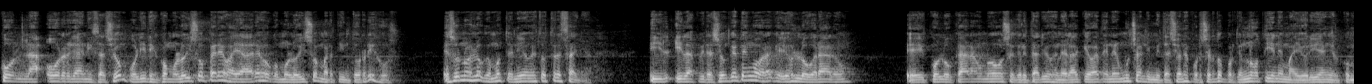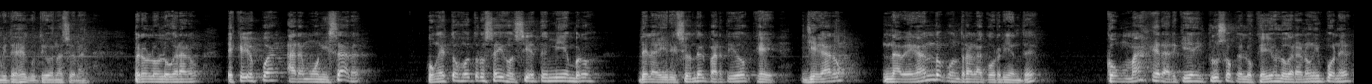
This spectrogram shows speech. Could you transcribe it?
con la organización política, como lo hizo Pérez Valladares o como lo hizo Martín Torrijos. Eso no es lo que hemos tenido en estos tres años. Y, la aspiración que tengo ahora, que ellos lograron eh, colocar a un nuevo secretario general que va a tener muchas limitaciones, por cierto, porque no tiene mayoría en el Comité Ejecutivo Nacional, pero lo lograron, es que ellos puedan armonizar con estos otros seis o siete miembros de la dirección del partido que llegaron navegando contra la corriente, con más jerarquía incluso que los que ellos lograron imponer,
